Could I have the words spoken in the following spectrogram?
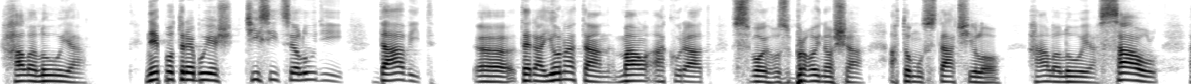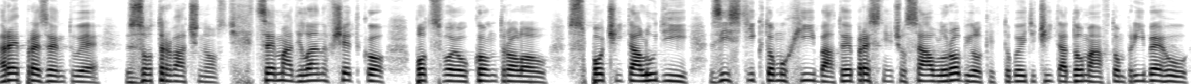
Halelúja. Nepotrebuješ tisíce ľudí. Dávid, e, teda Jonatán, mal akurát svojho zbrojnoša a tomu stačilo. Halelúja. Saul reprezentuje zotrvačnosť. Chce mať len všetko pod svojou kontrolou. Spočíta ľudí, zistí, k tomu chýba. To je presne, čo Saul robil, keď to budete čítať doma v tom príbehu.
